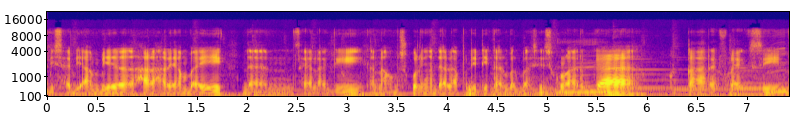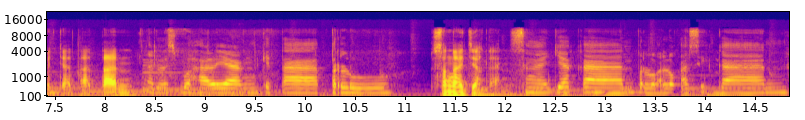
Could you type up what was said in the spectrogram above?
bisa diambil hal-hal yang baik dan saya lagi karena homeschooling adalah pendidikan berbasis keluarga, refleksi, pencatatan Adalah sebuah hal yang kita perlu sengajakan sengajakan, perlu alokasikan.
